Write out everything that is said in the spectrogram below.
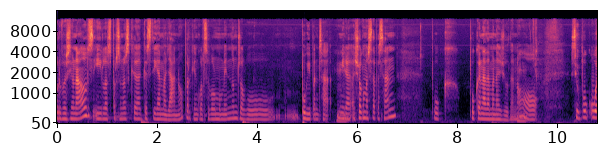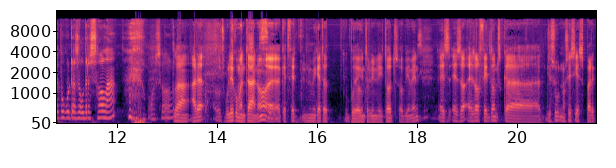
professionals i les persones que, que estiguem allà, no? perquè en qualsevol moment doncs, algú pugui pensar, mira, mm. això que m'està passant puc, puc anar a demanar ajuda, no? Mm. o si ho, puc, ho he pogut resoldre sola o sol... Clar, ara us volia comentar, no? Sí. Aquest fet, una miqueta podeu intervenir tots, òbviament, sí. és, és, és el fet doncs, que jo no sé si és per eh,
